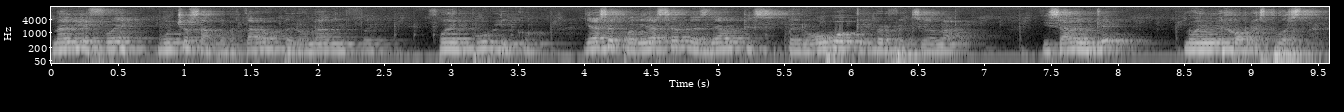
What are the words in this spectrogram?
Nadie fue, muchos aportaron, pero nadie fue. Fue el público. Ya se podía hacer desde antes, pero hubo que perfeccionar. ¿Y saben qué? No hay mejor respuesta.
